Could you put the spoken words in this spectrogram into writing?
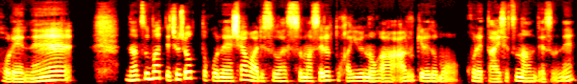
これね、夏場ってちょちょっとこうね、シャワーで済ませるとかいうのがあるけれども、これ大切なんですね。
